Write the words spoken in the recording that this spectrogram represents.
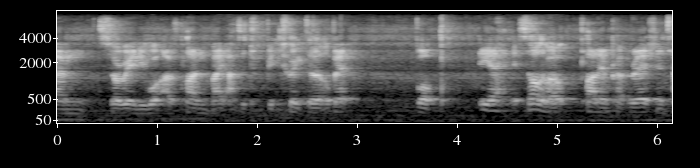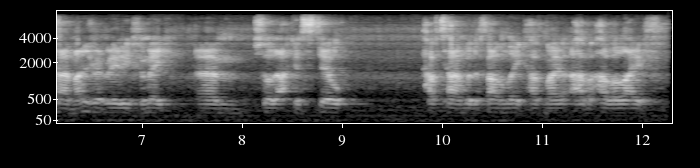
Um, so really, what I've planned might have to be tweaked a little bit. But yeah, it's all about planning, preparation, and time management really for me. Um, so that I can still have time with the family, have my have, have a life,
